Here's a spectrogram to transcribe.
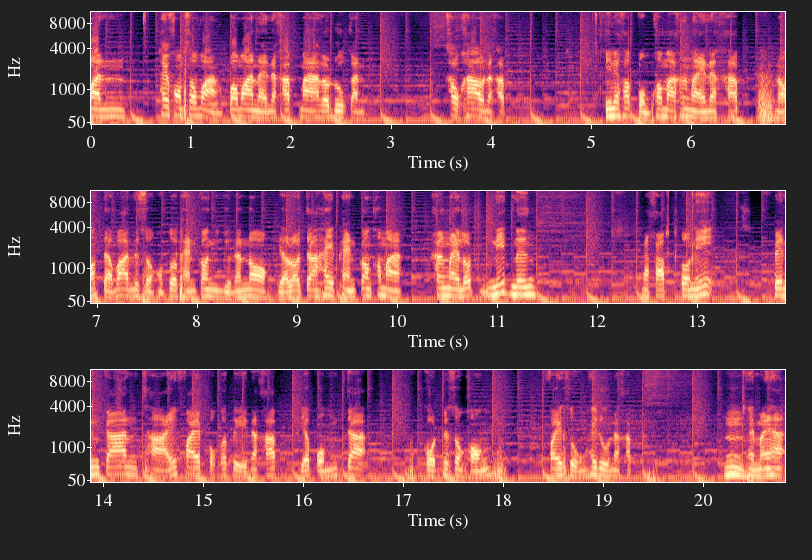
มันให้ความสว่างประมาณไหนนะครับ มาเราดูกันคร่าวๆนะครับ นี่นะครับผมเข้ามาข้างในนะครับเนาะแต่ว่าในส่วนของตัวแผนกล้องยังอยู่ด้านนอก เดี๋ยวเราจะให้แผนกล้องเข้ามาข้างในรถนิดนึง นะครับ ตัวนี้เป็นการฉายไฟปกตินะครับ เดี๋ยวผมจะกดในส่วนของไฟสูงให้ดูนะครับ อืมเห็นไหมฮะ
